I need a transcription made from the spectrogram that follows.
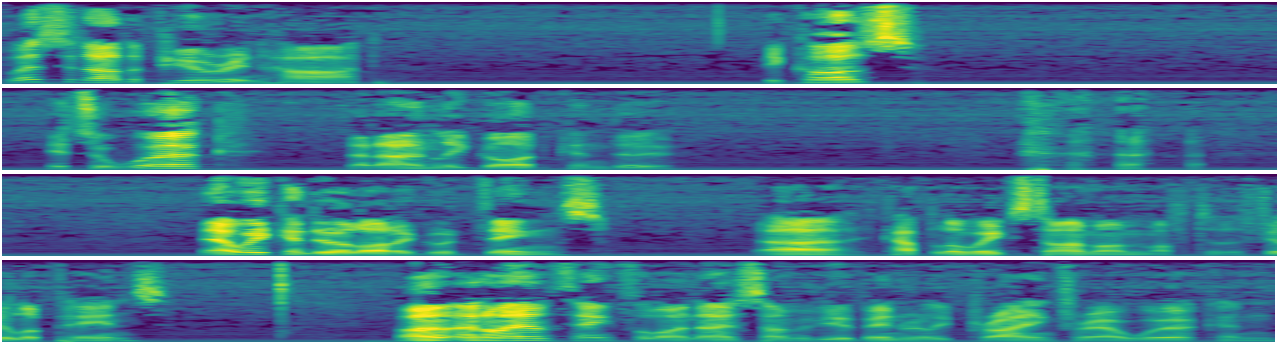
Blessed are the pure in heart because it's a work that only God can do. now, we can do a lot of good things. Uh, a couple of weeks' time, I'm off to the Philippines. Uh, and I am thankful. I know some of you have been really praying for our work and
